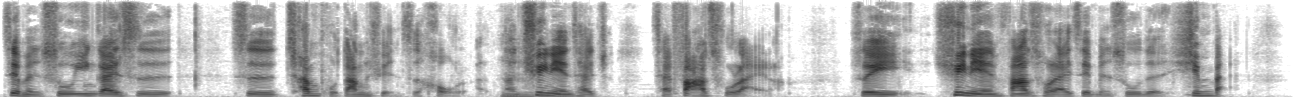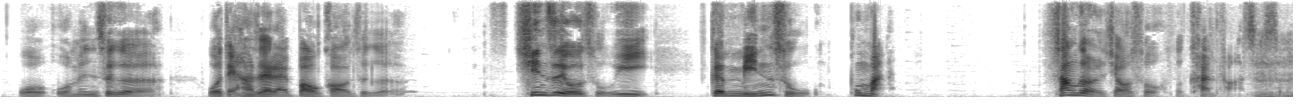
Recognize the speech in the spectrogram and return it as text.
这本书，应该是是川普当选之后了。那去年才才发出来了，所以去年发出来这本书的新版。我我们这个，我等下再来报告这个新自由主义跟民主不满，桑德尔教授的看法是什么？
